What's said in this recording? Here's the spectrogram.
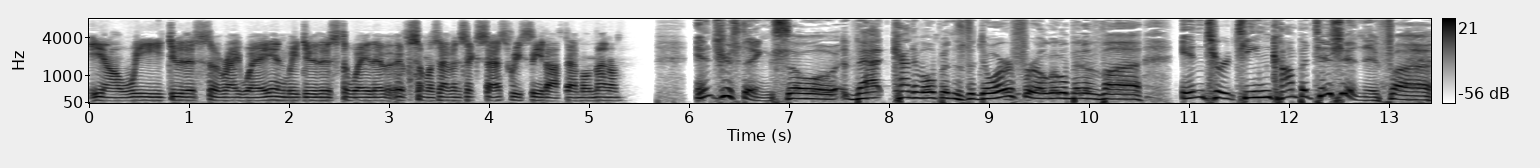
you know we do this the right way and we do this the way that if someone's having success, we feed off that momentum. Interesting. So that kind of opens the door for a little bit of uh, inter-team competition. If uh,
